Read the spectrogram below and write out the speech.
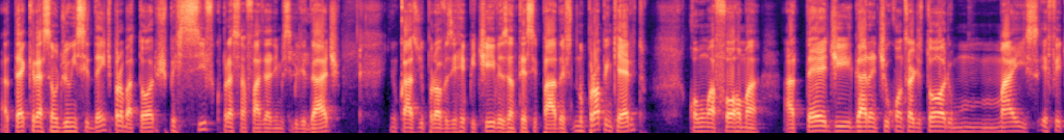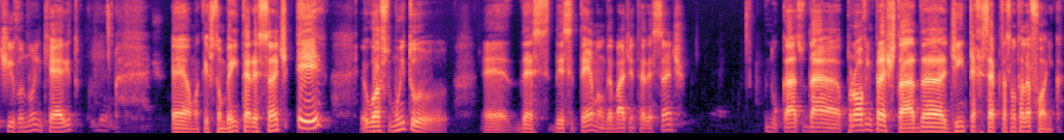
até a criação de um incidente probatório específico para essa fase da admissibilidade. Uhum no caso de provas irrepetíveis antecipadas no próprio inquérito, como uma forma até de garantir o contraditório mais efetivo no inquérito. É uma questão bem interessante e eu gosto muito é, desse, desse tema, um debate interessante, no caso da prova emprestada de interceptação telefônica.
